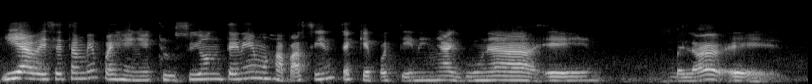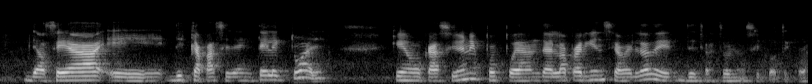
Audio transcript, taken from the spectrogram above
Y a veces también pues en exclusión tenemos a pacientes que pues tienen alguna, eh, ¿verdad? Eh, ya sea eh, discapacidad intelectual, que en ocasiones pues puedan dar la apariencia, ¿verdad? De, de trastornos psicóticos.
